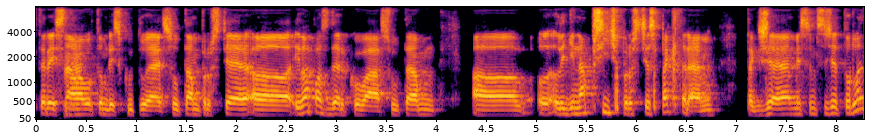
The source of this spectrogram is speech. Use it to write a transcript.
který s náma o tom diskutuje, jsou tam prostě uh, Iva Pazderková, jsou tam uh, lidi napříč prostě spektrem, takže myslím si, že tohle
